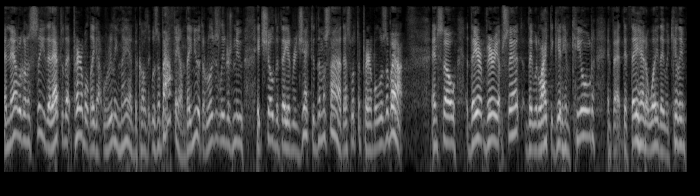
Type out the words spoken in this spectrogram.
And now we're going to see that after that parable, they got really mad because it was about them. They knew it. The religious leaders knew it showed that they had rejected the Messiah. That's what the parable was about. And so they're very upset. They would like to get him killed. In fact, if they had a way, they would kill him.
